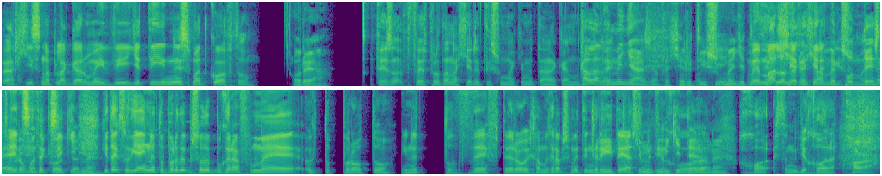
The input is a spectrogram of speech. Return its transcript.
αρχίσει να plugάρουμε ήδη γιατί είναι σημαντικό αυτό. Ωραία. Θες, να- θες πρώτα να χαιρετήσουμε και μετά να κάνουμε το Καλά, plug? δεν με νοιάζει αν θα χαιρετήσουμε. Οκ. Γιατί Με- δεν μάλλον δεν θα χαιρετάμε χαιρετήσουμε. ποτέ ναι. στην Έτσι θα πραγματικότητα. ξεκι- Ναι. Κοιτάξτε, παιδιά, είναι το πρώτο επεισόδιο που γράφουμε. Όχι το πρώτο, είναι το δεύτερο. Είχαμε γράψει με την Τρίτο Νικητέα και στην με την ίδια Νικητέα, χώρα. ναι. χώρα. Στην ίδια χώρα. Χώρα.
